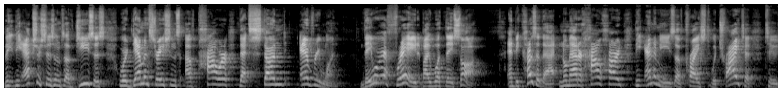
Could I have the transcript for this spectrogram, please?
The, the exorcisms of Jesus were demonstrations of power that stunned everyone. They were afraid by what they saw. And because of that, no matter how hard the enemies of Christ would try to, to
